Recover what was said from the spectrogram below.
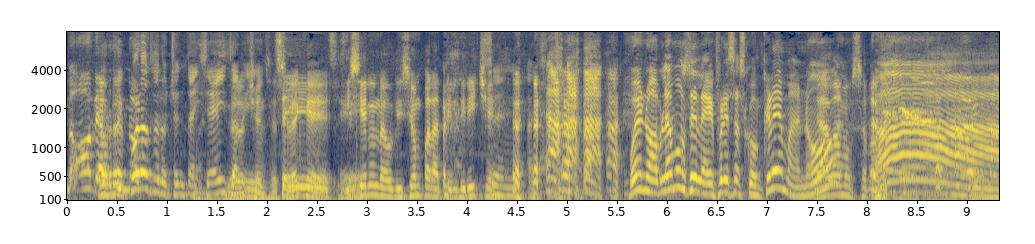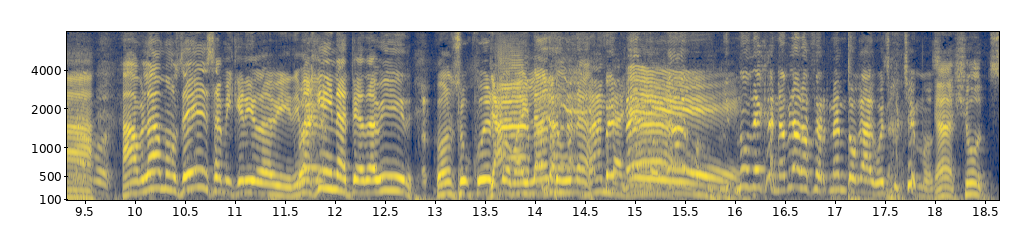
No, de Los no. recuerdos del 86, Del David. 80. Se ve que sí. hicieron la audición para Timbiriche. Sí. Bueno, hablamos de la de fresas con crema, ¿no? Ya vamos a- Ah, hablamos de esa, mi querido David. Imagínate a David con su cuerpo Ya, bailando ya, una. anda, Fernando ¡Eh! No dejan hablar a Fernando Gago, escuchemos. Ya, shoots.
